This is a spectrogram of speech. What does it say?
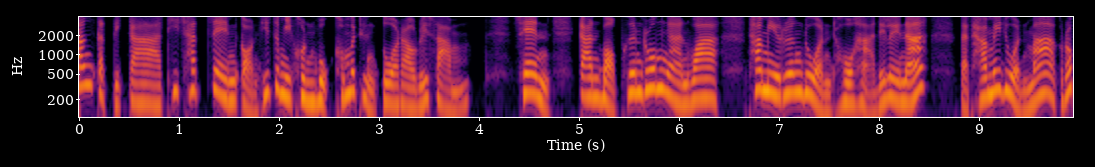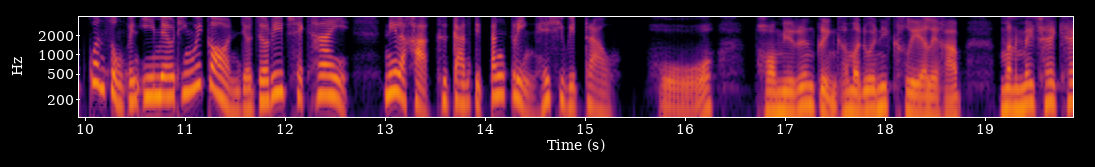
ตั้งกติกาที่ชัดเจนก่อนที่จะมีคนบุกเข้ามาถึงตัวเราด้วยซ้ำเช่น การบอกเพื่อนร่วมงานว่า ถ้ามีเรื่องด่วนโทรหาได้เลยนะ แต่ถ้าไม่ด่วนมากรบกวนส่งเป็นอีเมลทิ้งไว้ก่อน เดี๋ยวจะรีบเช็คให้ นี่แหละค่ะ คือการติดตั้งกริ่งให้ชีวิตเรา โห พอมีเรื่องกลิ่งเข้ามาด้วยนี่เคลียร์เลยครับ มันไม่ใช่แค่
